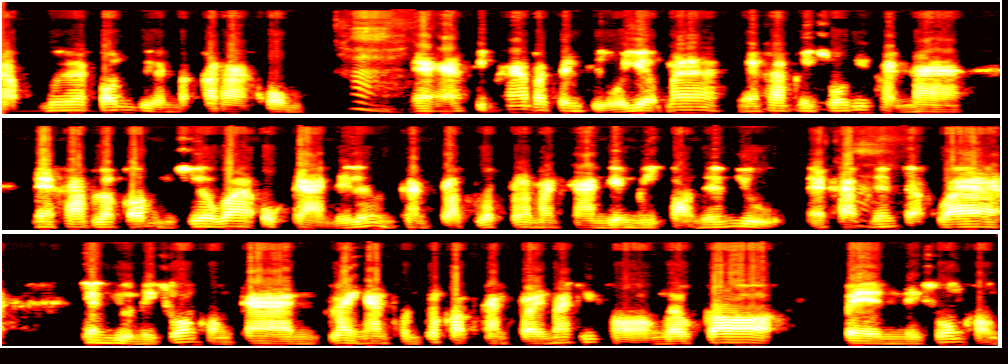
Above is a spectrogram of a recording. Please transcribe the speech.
กับเมื่อต้นเดือนมกราคมนะฮะ15%ถือว่าเยอะมากนะครับ ในช่วงที่ผ่านมานะครับ แล้วก็ผมเชื่อว่าโอกาสในเรื่องของการปรับลดประมาณการยังมีต่อเนื่องอยู่นะครับ เนื่องจากว่ายังอยู่ในช่วงของการรายงานผลประกอบการไตรมาสที่ 2 แล้วก็ เป็นในช่วงของ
